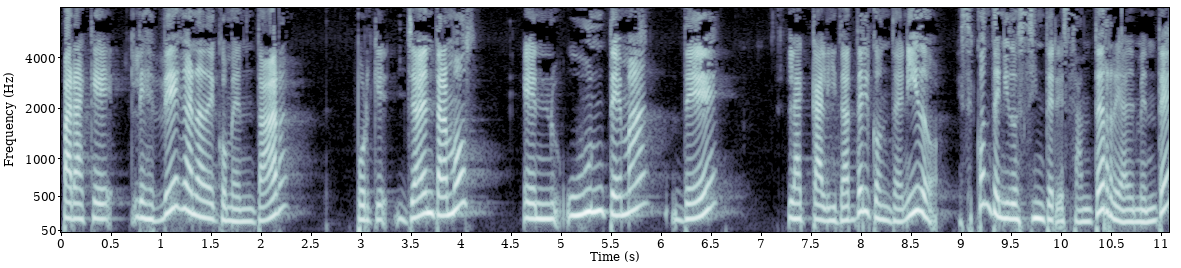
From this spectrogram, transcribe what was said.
para que les dé gana de comentar, porque ya entramos en un tema de la calidad del contenido. ¿Ese contenido es interesante realmente?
